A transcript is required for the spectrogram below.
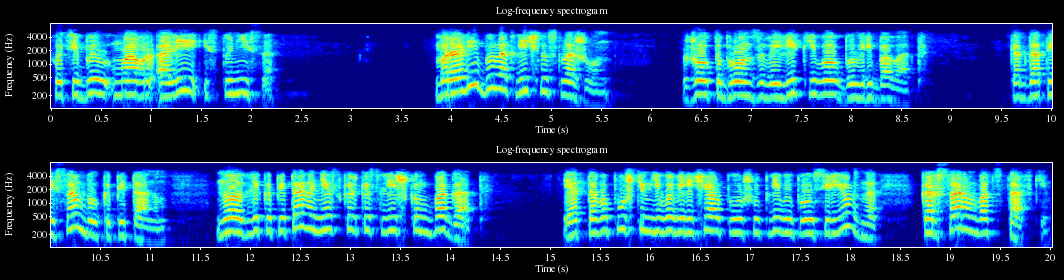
хоть и был Мавр Али из Туниса. Марали был отлично сложен, желто-бронзовый лик его был рябоват. Когда-то и сам был капитаном, но для капитана несколько слишком богат, и оттого Пушкин его величал полушутливо и полусерьезно корсаром в отставке.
